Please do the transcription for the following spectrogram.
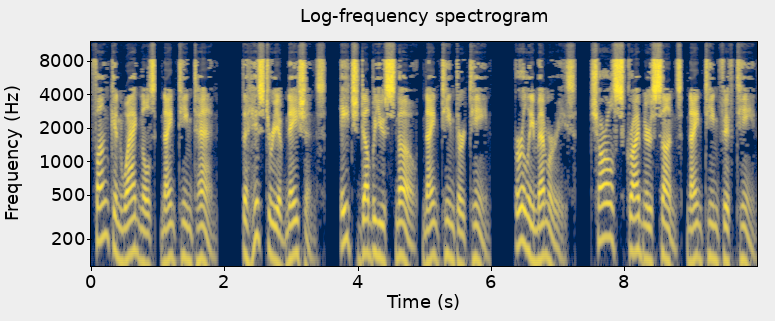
Funk and Wagnalls, 1910. The History of Nations. H. W. Snow, 1913. Early Memories. Charles Scribner's Sons, 1915.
